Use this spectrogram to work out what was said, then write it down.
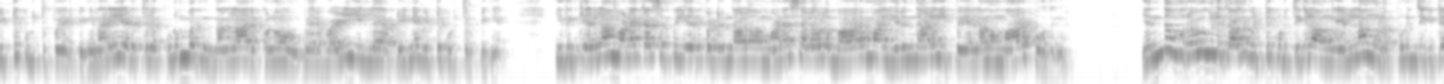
விட்டு கொடுத்து போயிருப்பீங்க. நிறைய இடத்துல குடும்பம் நல்லா இருக்கணும் வேறு வழி இல்லை அப்படின்னு விட்டு கொடுத்துருப்பீங்க. இதுக்கெல்லாம் மனக்கசப்பு ஏற்பட்டிருந்தாலும் மனசளவில் பாரமாக இருந்தாலும் இப்போ எல்லாமே மாறப்போகுதுங்க. எந்த உறவுகளுக்காக விட்டு கொடுத்தீங்களோ அவங்க எல்லாம் உங்களை புரிஞ்சுக்கிட்டு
